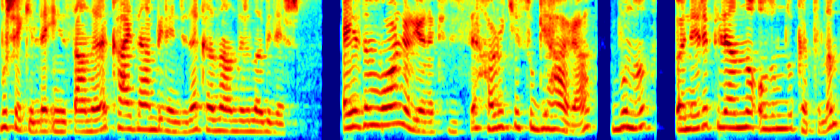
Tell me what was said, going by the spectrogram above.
Bu şekilde insanlara Kaizen bilinci de kazandırılabilir. Aizen Warner yöneticisi Haruki Sugihara bunu öneri planına olumlu katılım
